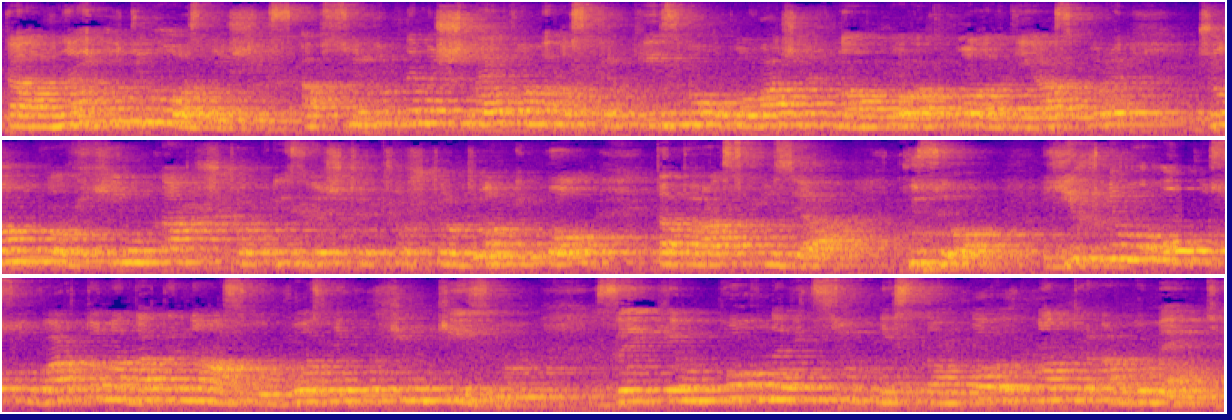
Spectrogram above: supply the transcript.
та найодіозніші з абсолютними шлейфами остракізму у поважних наукових колах діаспори Джон Пол Хімка, що прізвище що Джон і Пол та Тарас Кузя. Кузьо. Їхньому опису варто надати назву возняку хімкізмом, за яким повна відсутність наукових контраргументів,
